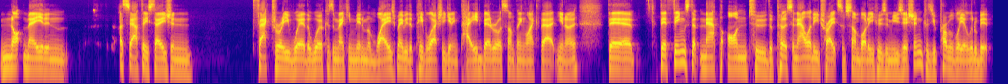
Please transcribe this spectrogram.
not made in a Southeast Asian factory where the workers are making minimum wage. Maybe the people are actually getting paid better or something like that. You know, they're they're things that map onto the personality traits of somebody who's a musician because you're probably a little bit,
